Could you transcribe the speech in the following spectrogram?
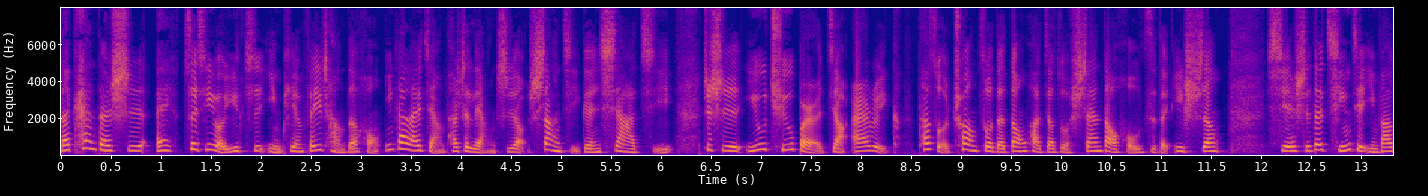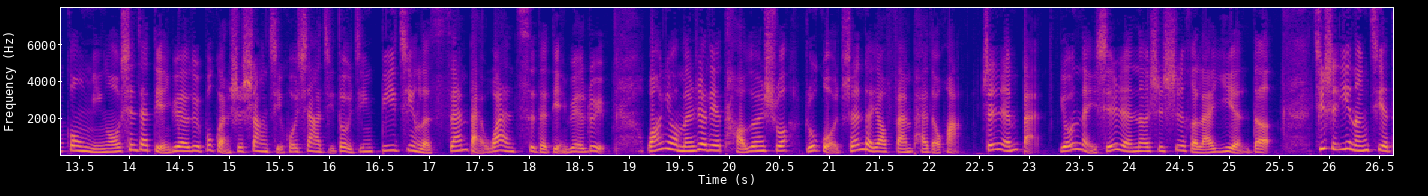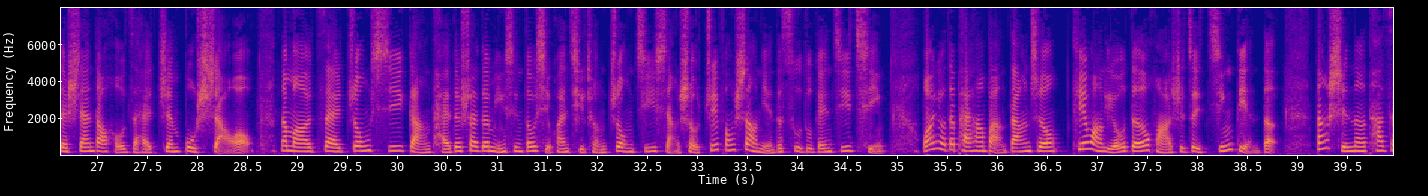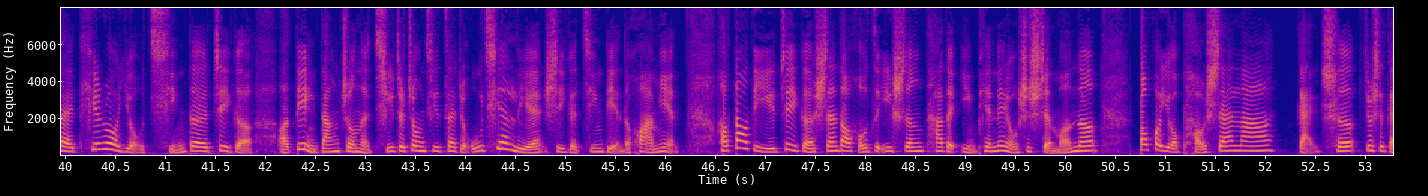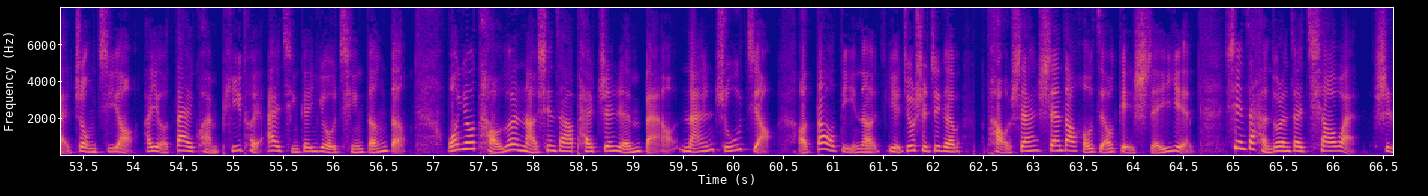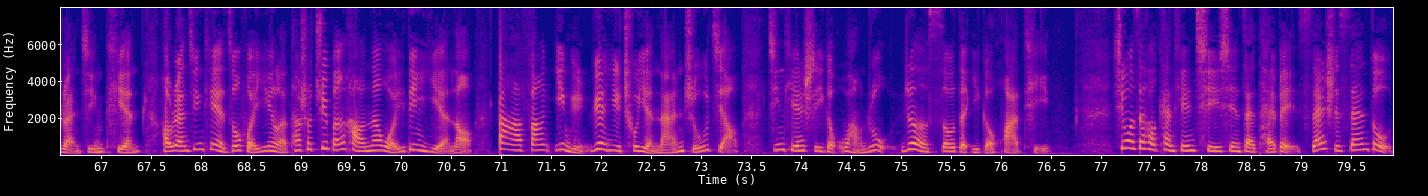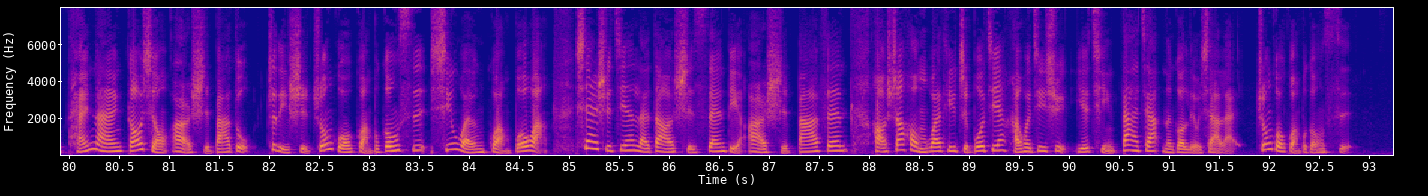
来看的是，哎，最近有一支影片非常的红，应该来讲它是两支哦，上集跟下集。这是 YouTuber 叫 Eric，他所创作的动画叫做《山道猴子的一生》，写实的情节引发共鸣哦。现在点阅率不管是上集或下集，都已经逼近了三百万次的点阅率。网友们热烈讨论说，如果真的要翻拍的话，真人版。有哪些人呢？是适合来演的？其实艺能界的山道猴子还真不少哦。那么在中西港台的帅哥明星都喜欢骑乘重机，享受追风少年的速度跟激情。网友的排行榜当中，天王刘德华是最经典的。当时呢，他在《天若有情》的这个呃电影当中呢，骑着重机载着吴倩莲，是一个经典的画面。好，到底这个山道猴子一生他的影片内容是什么呢？包括有跑山啦。改车就是改重机哦，还有贷款、劈腿、爱情跟友情等等。网友讨论了，现在要拍真人版哦，男主角哦，到底呢？也就是这个跑山山道猴子要给谁演？现在很多人在敲碗，是阮经天。好，阮经天也做回应了，他说剧本好呢，我一定演哦，大方应允，愿意出演男主角。今天是一个网络热搜的一个话题。新闻最后看天气，现在台北三十三度，台南、高雄二十八度。这里是中国广播公司新闻广播网，现在时间来到十三点二十八分。好，稍后我们 YT 直播间还会继续，也请大家能够留下来。中国广播公司。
